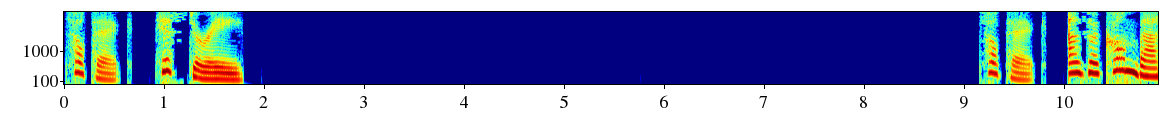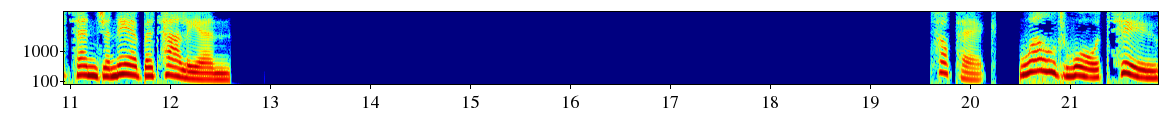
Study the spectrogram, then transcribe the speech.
Topic: History Topic: As a combat engineer battalion Topic World War II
